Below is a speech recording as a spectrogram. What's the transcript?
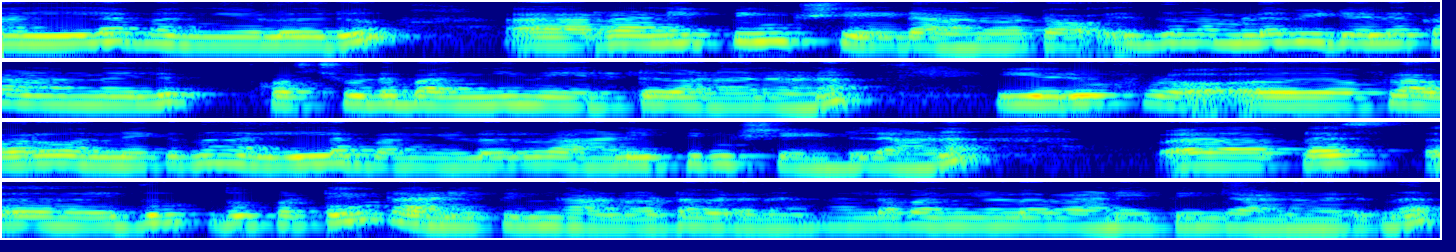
നല്ല ഭംഗിയുള്ള ഒരു റണി പിങ്ക് ആണ് കേട്ടോ. ഇത് നമ്മൾ വീഡിയോയിൽ കാണുന്നതിലും കുറച്ചുകൂടെ ഭംഗി നേരിട്ട് കാണാനാണ് ഈ ഒരു ഫ്ലവർ വന്നേക്കുന്നത്. നല്ല ഭംഗിയുള്ള ഒരു റാണി പിങ്ക് ഷെയ്ഡിലാണ്. പ്ലസ് ഇതും ദുപ്പട്ടയും റാണി പിങ്ക് ആണ് കേട്ടോ വരുന്നത്. നല്ല ഭംഗിയുള്ള റാണി പിങ്ക് ആണ് വരുന്നത്.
